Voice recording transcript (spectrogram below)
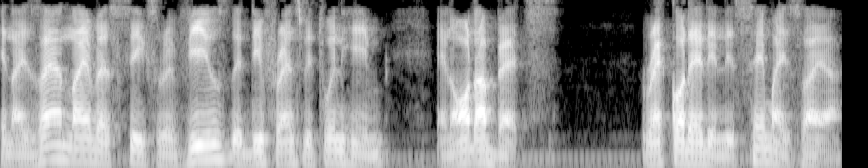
in Isaiah 9 verse 6 reveals the difference between him and other births recorded in the same Isaiah.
